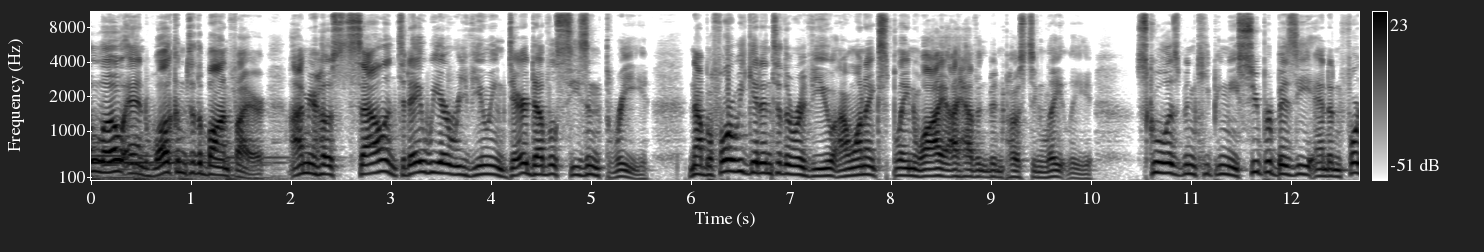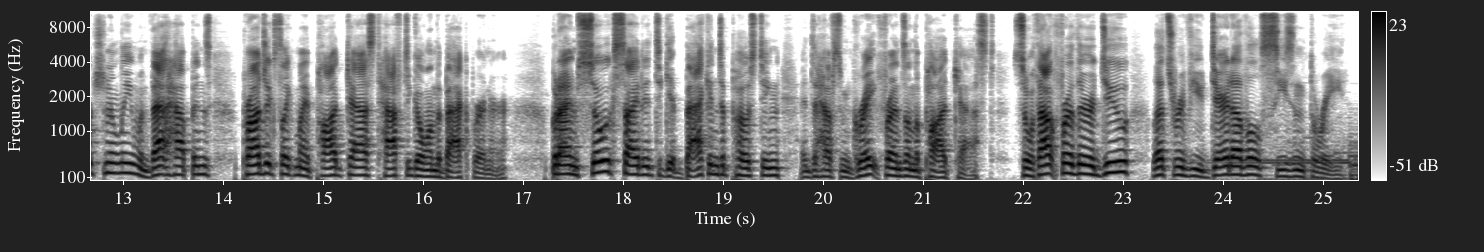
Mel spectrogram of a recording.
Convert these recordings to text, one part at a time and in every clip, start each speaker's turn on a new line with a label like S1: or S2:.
S1: Hello and welcome to the bonfire. I'm your host Sal, and today we are reviewing Daredevil Season 3. Now, before we get into the review, I want to explain why I haven't been posting lately. School has been keeping me super busy, and unfortunately, when that happens, projects like my podcast have to go on the back burner. But I am so excited to get back into posting and to have some great friends on the podcast. So, without further ado, let's review Daredevil Season 3.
